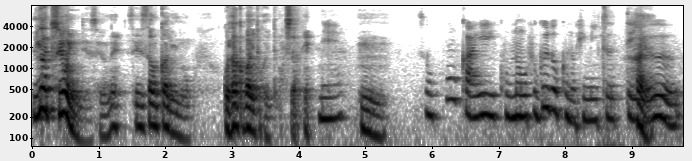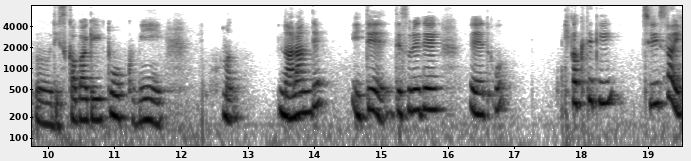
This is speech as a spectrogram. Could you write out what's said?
意外と強いんですよね。生酸カリの500倍とか言ってましたね。ね。うん。そう、今回、このフグ毒の秘密っていう、はいうんディスカバリートークに、まあ、並んでいて、で、それで、えっ、と、比較的小さい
